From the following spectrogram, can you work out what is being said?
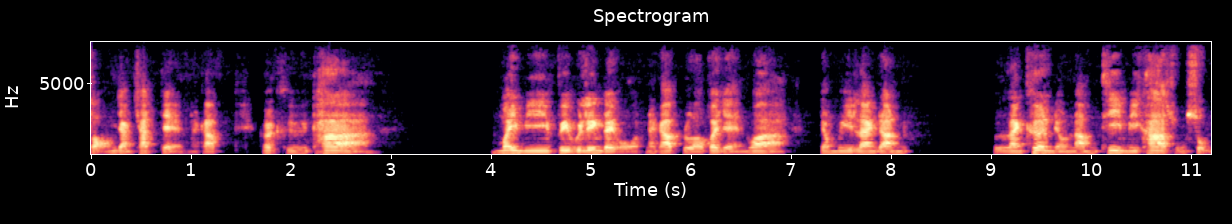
สองอย่างชัดเจนนะครับ ก็คือถ้าไม่มีฟรีวิลลิ่งไดโอดนะครับ เราก็จะเห็นว่าจะมีแรงดันแรงเคลื่อนเหนี่ยวนำที่มีค่าสูงสูง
